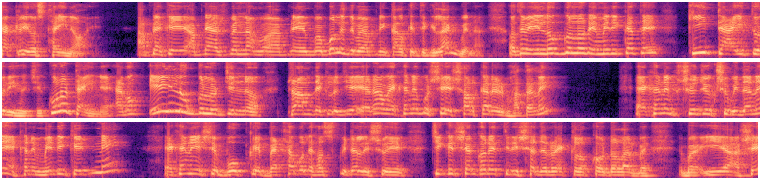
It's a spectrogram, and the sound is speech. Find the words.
চাকরিও স্থায়ী নয়। আপনাকে, আপনি আসবেন না, আপনি বলে দেবে আপনি কালকে থেকে লাগবে না। অথবা এই লোকগুলোর আমেরিকাতে কি টাই তৈরি হয়েছে? কোনো টাই নেই। এবং এই লোকগুলোর জন্য ট্রাম্প দেখল যে এরাও এখানে বসে সরকারের ভাতা নেই, এখানে সুযোগ সুবিধা নেই, এখানে মেডিকেট নেই এখানে এসে বুককে ব্যথা বলে হসপিটালে শুয়ে চিকিৎসা করে তিরিশ হাজার এক লক্ষ ডলার ইয়ে আসে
